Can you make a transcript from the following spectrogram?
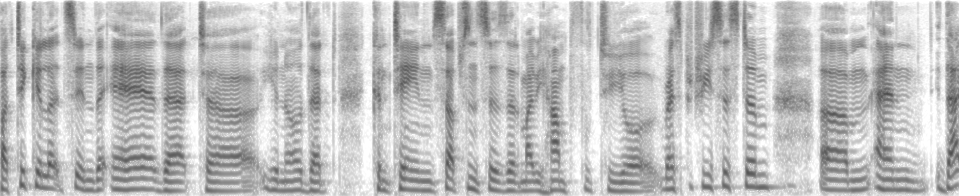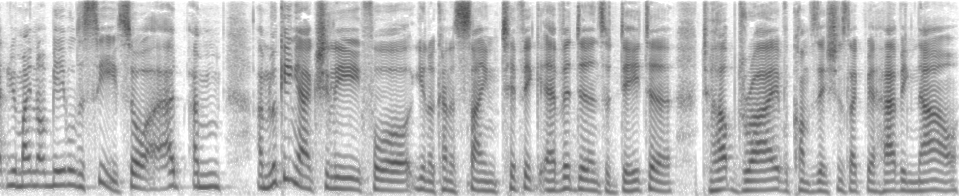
particulates in the air that uh, you know that contain substances that might be harmful to your respiratory system, um, and that you might not be able to see. So I, I'm I'm looking actually for you know kind of scientific evidence or data to help drive conversations like we're having now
